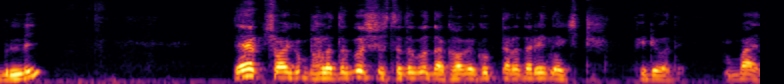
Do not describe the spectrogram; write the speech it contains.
বুঝলি? হোক সবাই খুব ভালো থাকো, সুস্থ থাকো, দেখা হবে খুব তাড়াতাড়ি নেক্সট ভিডিওতে বাই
